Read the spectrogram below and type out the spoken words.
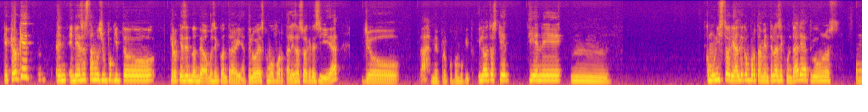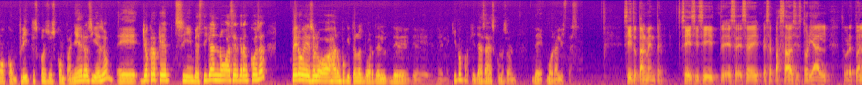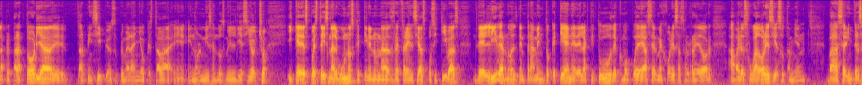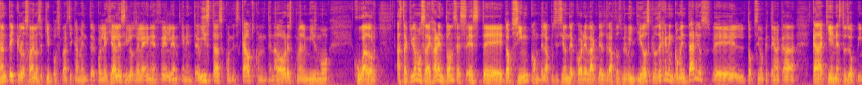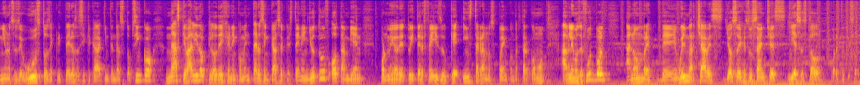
que creo que en, en, eso estamos un poquito, creo que es en donde vamos en contravía. Tú lo ves como fortaleza su agresividad, yo ah, me preocupa un poquito. Y lo otro es que tiene mm, como un historial de comportamiento en la secundaria, tuvo unos como conflictos con sus compañeros y eso. Eh, yo creo que si investigan no va a ser gran cosa, pero eso lo va a bajar un poquito en los bordes del, equipo porque ya sabes cómo son de moralistas. Sí, totalmente. Sí, sí, sí, ese, ese, ese pasado, ese historial, sobre todo en la preparatoria, eh, al principio, en su primer año que estaba en, en All Miss en 2018, y que después te dicen algunos que tienen unas referencias positivas del líder, ¿no? Del temperamento que tiene, de la actitud, de cómo puede hacer mejores a su alrededor a varios jugadores, y eso también va a ser interesante y que lo saben los equipos prácticamente colegiales y los de la NFL en entrevistas con scouts, con entrenadores, con el mismo jugador. Hasta aquí vamos a dejar entonces este top 5 de la posición de coreback del draft 2022. Que nos dejen en comentarios eh, el top 5 que tenga cada, cada quien. Esto es de opinión, esto es de gustos, de criterios. Así que cada quien tendrá su top 5. Más que válido que lo dejen en comentarios en caso de que estén en YouTube o también por medio de Twitter, Facebook e Instagram. Nos pueden contactar como Hablemos de Fútbol. A nombre de Wilmar Chávez, yo soy Jesús Sánchez y eso es todo por este episodio.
